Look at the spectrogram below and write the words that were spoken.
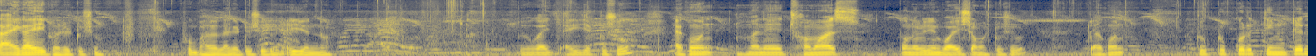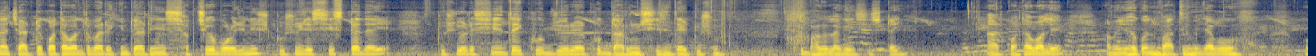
গায়ে গায়েই ঘরে টুসু খুব ভালো লাগে টুসুকে এই জন্য। এই যে টুসু এখন মানে ছ মাস পনেরো দিন বয়স আমার টুসু তো এখন টুকটুক করে তিনটে না চারটে কথা বলতে পারে, কিন্তু একটা জিনিস সবথেকে বড়ো জিনিস, টুসু যে শীষটা দেয়, টুসু একটা শীষ দেয় খুব জোরে আর খুব দারুণ শীষ দেয় টুসু। খুব ভালো লাগে এই শীষটাই। আর কথা বলে, আমি যখন বাথরুমে যাব, ও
